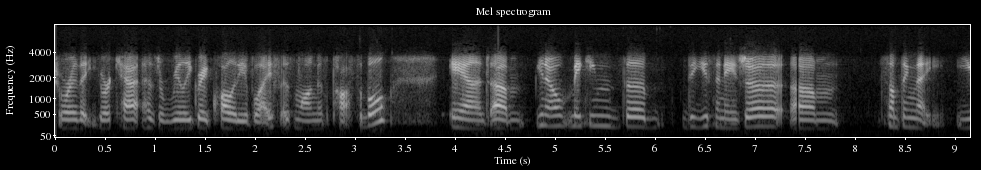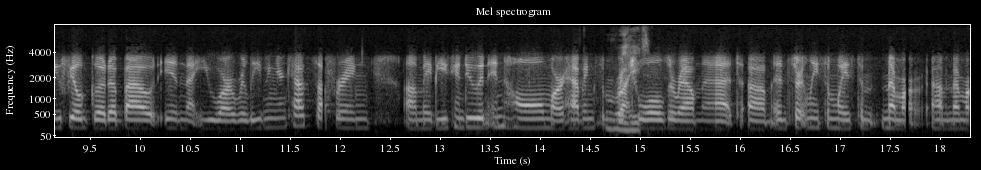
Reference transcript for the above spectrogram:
sure that your cat has a really great quality of life as long as possible and um, you know making the the euthanasia um, something that you feel good about in that you are relieving your cat's suffering. Uh, maybe you can do it in home or having some right. rituals around that, um, and certainly some ways to memor- uh, memor-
